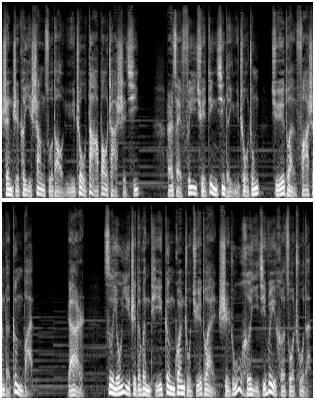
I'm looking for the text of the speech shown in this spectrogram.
甚至可以上溯到宇宙大爆炸时期，而在非确定性的宇宙中，决断发生的更晚。然而，自由意志的问题更关注决断是如何以及为何做出的。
